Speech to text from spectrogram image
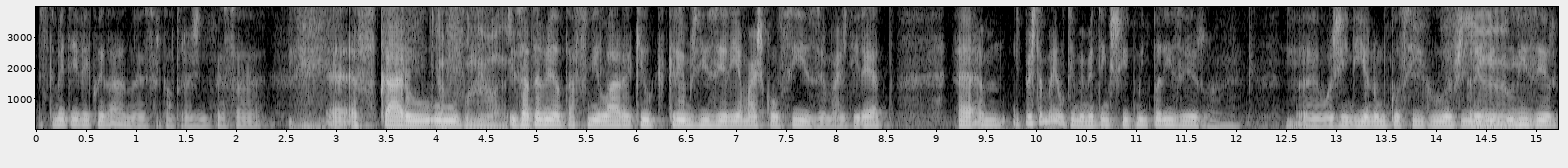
mas também tem a ver com a idade, não é? A certa altura a gente começa a, a- a focar o, o- Afunilar. Exatamente, a afunilar aquilo que queremos dizer e é mais conciso, é mais direto. Ah, e depois também, ultimamente, tenho escrito muito para dizer. não é? Ah, hoje em dia não me consigo abstrair Sim, do hum, dizer.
